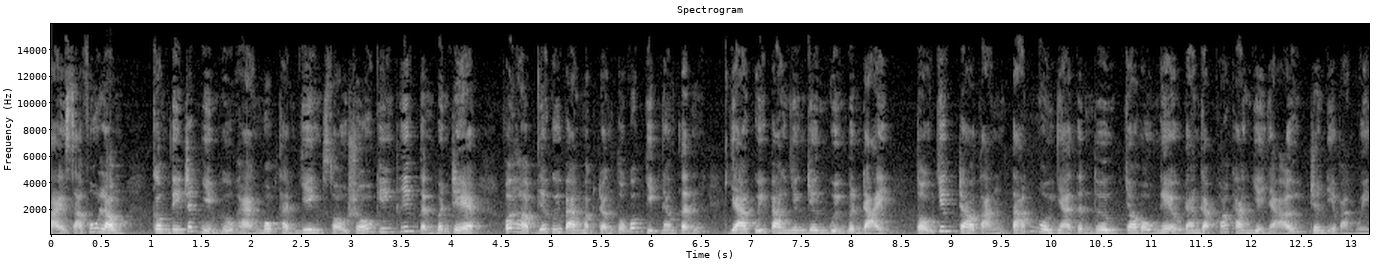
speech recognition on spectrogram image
Tại xã Phú Long, công ty trách nhiệm hữu hạn một thành viên sổ số kiến thiết tỉnh Bến Tre phối hợp với Ủy ban Mặt trận Tổ quốc Việt Nam tỉnh và Ủy ban Nhân dân huyện Bình Đại tổ chức trao tặng 8 ngôi nhà tình thương cho hộ nghèo đang gặp khó khăn về nhà ở trên địa bàn huyện.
